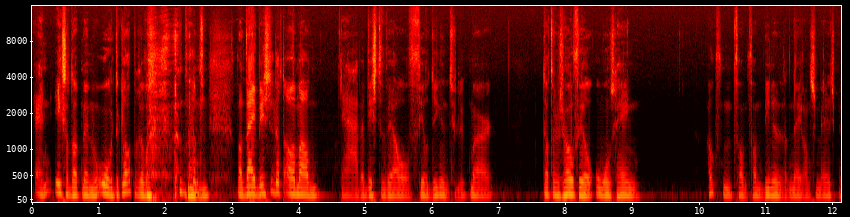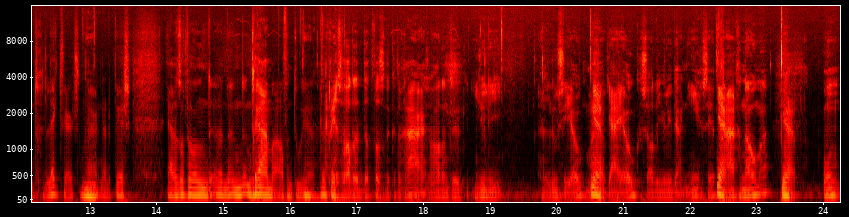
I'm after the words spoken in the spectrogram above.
En ik zat dat met mijn oren te klapperen. Want, Mhm. want wij wisten dat allemaal. Ja, we wisten wel veel dingen natuurlijk. Maar dat er zoveel om ons heen, ook van, van, van binnen dat Nederlandse management, gelekt werd Ja. naar, naar de pers. Ja, dat was wel een, een, een, drama af en toe. Ja. Dat Ja, ze hadden, dat was natuurlijk het raar. Ze hadden natuurlijk jullie, Lucy ook, maar Ja. jij ook. Ze hadden jullie daar neergezet, Ja. aangenomen. ja. Om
